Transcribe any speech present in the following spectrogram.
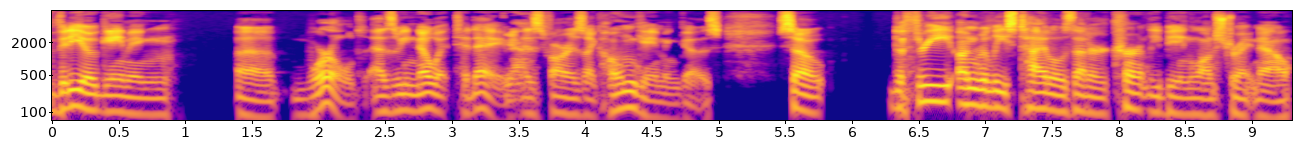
video gaming uh world as we know it today Yeah. as far as like home gaming goes. So the three unreleased titles that are currently being launched right now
